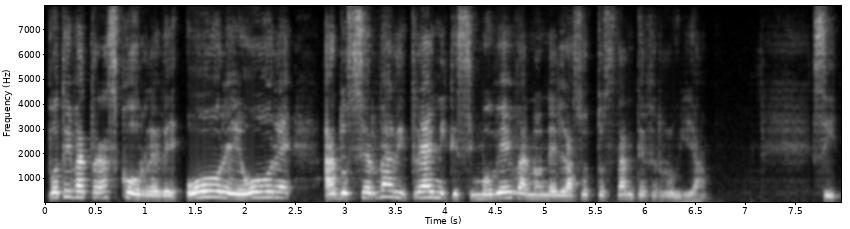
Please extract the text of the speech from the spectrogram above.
poteva trascorrere ore e ore ad osservare i treni che si muovevano nella sottostante ferrovia. Sì,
